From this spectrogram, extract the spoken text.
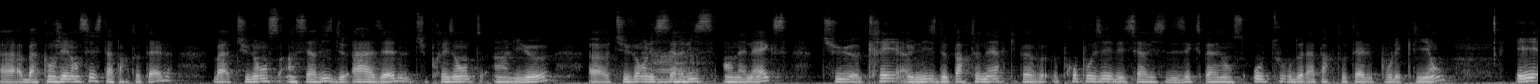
euh, bah, quand j'ai lancé cet appart hôtel, bah, tu lances un service de A à Z, tu présentes un lieu, euh, tu vends les ah. services en annexe, tu crées une liste de partenaires qui peuvent proposer des services et des expériences autour de l'appart hôtel pour les clients et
